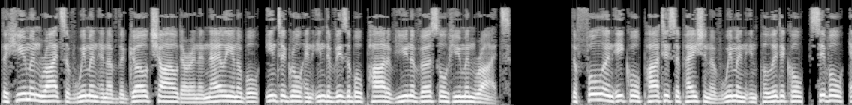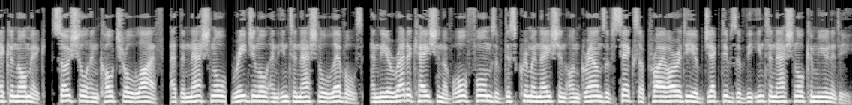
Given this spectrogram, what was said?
"...the human rights of women and of the girl child are an inalienable, integral and indivisible part of universal human rights." The full and equal participation of women in political, civil, economic, social and cultural life, at the national, regional and international levels, and the eradication of all forms of discrimination on grounds of sex are priority objectives of the international community.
